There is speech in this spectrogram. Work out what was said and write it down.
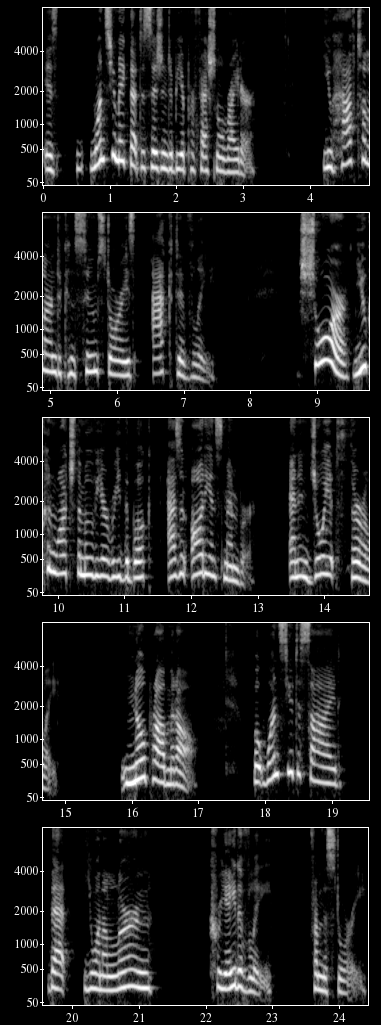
is once you make that decision to be a professional writer, you have to learn to consume stories actively Sure, you can watch the movie or read the book as an audience member and enjoy it thoroughly. No problem at all. But once you decide that you want to learn creatively from the story,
